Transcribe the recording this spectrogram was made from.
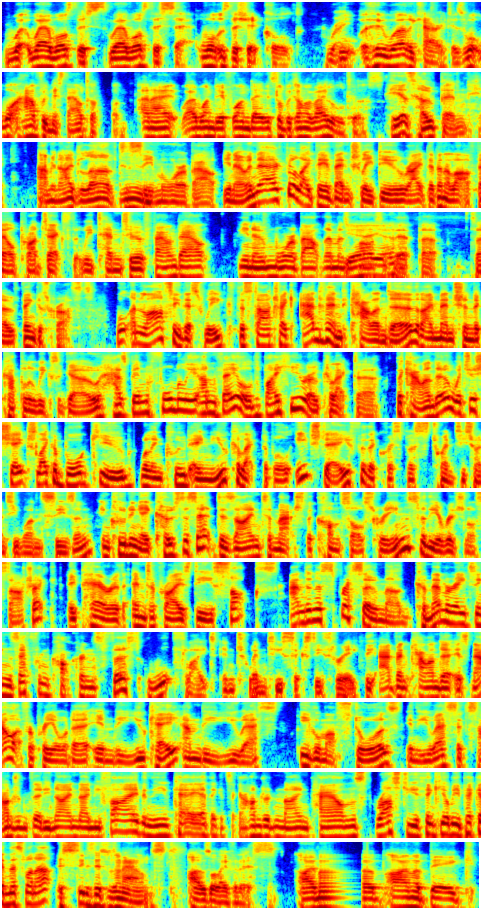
Where, where was this? Where was this set? What was the ship called? Right. Wh- Who were the characters? What what have we missed out on? And I, I wonder if one day this will become available to us. Here's hoping. I mean, I'd love to Hmm. see more about, you know, and I feel like they eventually do, right? There've been a lot of failed projects that we tend to have found out, you know, more about them as Yeah, part of it. But so fingers crossed. Well, and lastly, this week, the Star Trek Advent calendar that I mentioned a couple of weeks ago has been formally unveiled by Hero Collector. The calendar, which is shaped like a Borg cube, will include a new collectible each day for the Christmas 2021 season, including a coaster set designed to match the console screens for the original Star Trek, a pair of Enterprise D socks, and an espresso mug commemorating Zefram Cochrane's first warp flight in 2063. The Advent calendar is now up for pre order in the UK and the US Eaglemoss stores. In the US, it's 139.95. In the UK, I think it's like 109 pounds. Russ, do you think you'll be picking this one up? As soon as this was announced, I was all over this. I'm a, I'm a big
